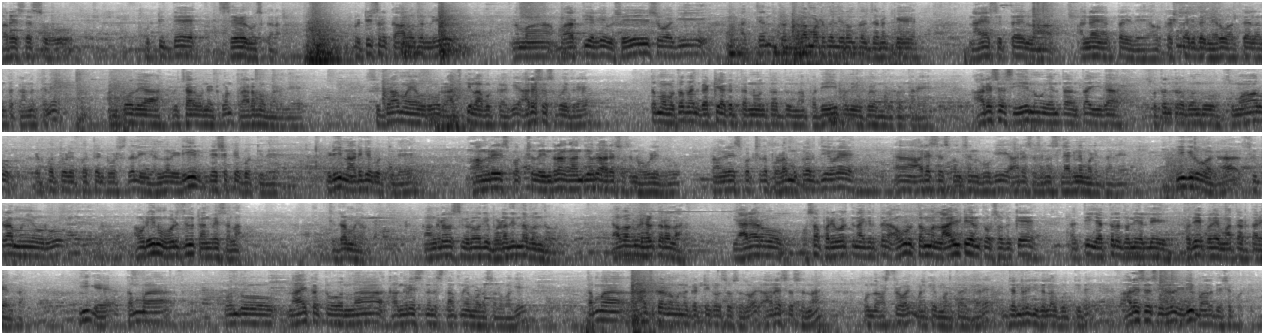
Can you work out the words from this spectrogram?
R S S ಹುಟ್ಟಿದ್ದೇ ಸೇವೆಗೋಸ್ಕರ. ಬ್ರಿಟಿಷರ ಕಾಲದಲ್ಲಿ ನಮ್ಮ ಭಾರತೀಯರಿಗೆ ವಿಶೇಷವಾಗಿ ಅತ್ಯಂತ ತಳಮಟ್ಟದಲ್ಲಿರುವಂಥ ಜನಕ್ಕೆ ನ್ಯಾಯ ಸಿಗ್ತಾ ಇಲ್ಲ, ಅನ್ಯಾಯ ಆಗ್ತಾ ಇದೆ, ಅವ್ರ ಕಷ್ಟ ಆಗಿದ್ದಾಗ ನೆರವು ಆಗ್ತಾ ಇಲ್ಲ ಅಂತ ಕಾರಣಕ್ಕೇ ಅಂತ್ಯೋದಯ ವಿಚಾರವನ್ನು ಇಟ್ಕೊಂಡು ಪ್ರಾರಂಭ ಮಾಡಿದೆ. ಸಿದ್ದರಾಮಯ್ಯ ಅವರು ರಾಜಕೀಯ ಲಾಭಕ್ಕಾಗಿ ಆರ್ ಎಸ್ ಎಸ್ ಬೈದರೆ ತಮ್ಮ ಮತ ಬ್ಯಾಂಕ್ ಗಟ್ಟಿ ಆಗುತ್ತೆ ಅನ್ನುವಂಥದ್ದನ್ನು ಪದೇ ಪದೇ ಉಪಯೋಗ ಮಾಡ್ಕೊಳ್ತಾರೆ. ಆರ್ ಎಸ್ ಎಸ್ ಏನು ಎಂತ ಅಂತ ಈಗ ಸ್ವತಂತ್ರ ಬಂದು ಸುಮಾರು ಎಪ್ಪತ್ತೇಳು, ಎಪ್ಪತ್ತೆಂಟು ವರ್ಷದಲ್ಲಿ ಎಲ್ಲರ ಇಡೀ ದೇಶಕ್ಕೆ ಗೊತ್ತಿದೆ, ಇಡೀ ನಾಡಿಗೆ ಗೊತ್ತಿದೆ. ಕಾಂಗ್ರೆಸ್ ಪಕ್ಷದ ಇಂದಿರಾ ಗಾಂಧಿಯವರೇ ಆರ್ ಎಸ್ ಎಸ್ ಅನ್ನು ಹೊಗಳಿದ್ರು. ಕಾಂಗ್ರೆಸ್ ಪಕ್ಷದ ಪ್ರಣಬ್ ಮುಖರ್ಜಿಯವರೇ ಆರ್ ಎಸ್ ಎಸ್ ಫಂಕ್ಷನ್ಗೆ ಹೋಗಿ ಆರ್ ಎಸ್ ಎಸ್ ಅನ್ನು ಶ್ಲಾಘನೆ ಮಾಡಿದ್ದಾರೆ. ಹೀಗಿರುವಾಗ ಸಿದ್ದರಾಮಯ್ಯವರು, ಅವರೇನು ಒರಿಜಿನಲ್ ಕಾಂಗ್ರೆಸ್ ಅಲ್ಲ. ಸಿದ್ದರಾಮಯ್ಯ ಅವರು. ಕಾಂಗ್ರೆಸ್ ವಿರೋಧಿ ಬಣದಿಂದ ಬಂದವರು. ಯಾವಾಗಲೂ ಹೇಳ್ತಾರಲ್ಲ, ಯಾರ್ಯಾರು ಹೊಸ ಪರಿವರ್ತನೆ ಆಗಿರ್ತಾರೆ ಅವರು ತಮ್ಮ ಲಾಯಲ್ಟಿಯನ್ನು ತೋರಿಸೋದಕ್ಕೆ ಅತಿ ಎತ್ತರ ಧ್ವನಿಯಲ್ಲಿ ಪದೇ ಪದೇ ಮಾತಾಡ್ತಾರೆ ಅಂತ. ಹೀಗೆ ತಮ್ಮ ಒಂದು ನಾಯಕತ್ವವನ್ನು ಕಾಂಗ್ರೆಸ್ನಲ್ಲಿ ಸ್ಥಾಪನೆ ಮಾಡೋ ಸಲುವಾಗಿ, ತಮ್ಮ ರಾಜಕಾರಣವನ್ನು ಗಟ್ಟಿಗೊಳಿಸೋ ಸಲುವಾಗಿ ಆರ್ ಎಸ್ ಎಸ್ ಅನ್ನು ಒಂದು ಅಸ್ತ್ರವಾಗಿ ಬಳಕೆ ಮಾಡ್ತಾ ಇದ್ದಾರೆ. ಜನರಿಗೆ ಇದೆಲ್ಲ ಗೊತ್ತಿದೆ. ಆರ್ ಎಸ್ ಎಸ್ ಇರೋದು ಇಡೀ ಭಾರತ ದೇಶಕ್ಕೆ ಗೊತ್ತಿದೆ.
